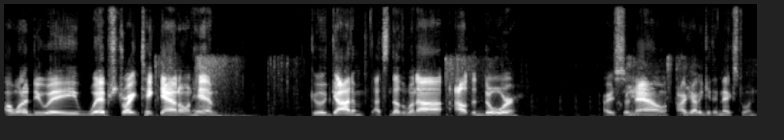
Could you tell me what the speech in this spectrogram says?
I want to do a web strike takedown on him. Good, got him. That's another one uh, out the door. Alright, so now I gotta get the next one.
